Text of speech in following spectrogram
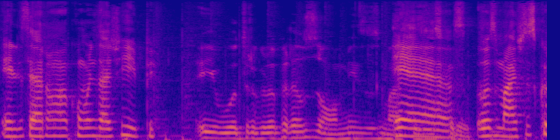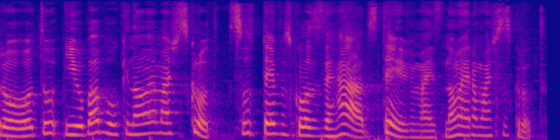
Eles eram a comunidade hippie. E o outro grupo eram os homens, os machos é, escrotos. os machos escroto e o Babu, que não é macho escroto. Só teve uns closes errados? Teve, mas não era macho escroto.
